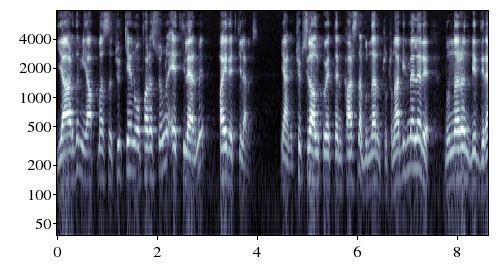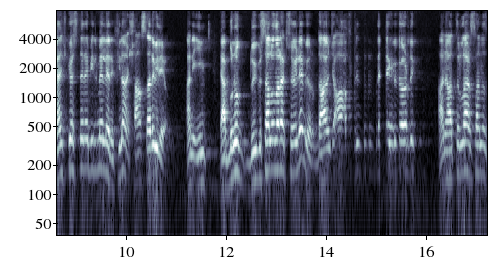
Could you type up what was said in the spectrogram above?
yardım yapması Türkiye'nin operasyonunu etkiler mi? Hayır etkilemez. Yani Türk Silahlı Kuvvetleri'nin karşısında bunların tutunabilmeleri, bunların bir direnç gösterebilmeleri filan şansları bile yok. Hani ya bunu duygusal olarak söylemiyorum. Daha önce Afrin'de gördük. Hani hatırlarsanız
